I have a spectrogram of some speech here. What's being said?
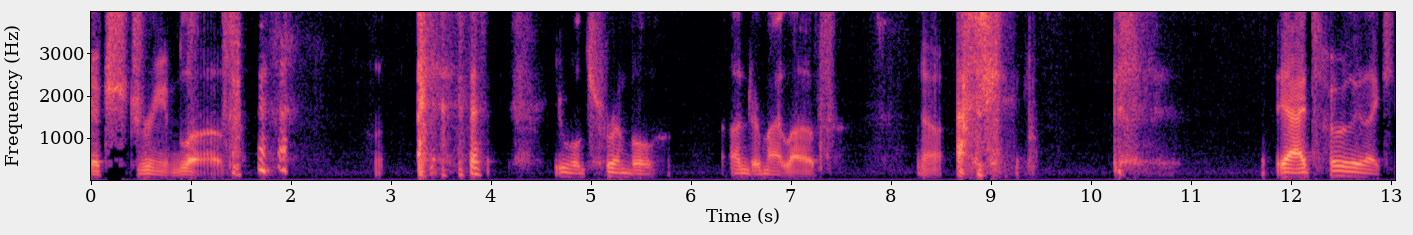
extreme love. you will tremble under my love. No. yeah, I totally like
